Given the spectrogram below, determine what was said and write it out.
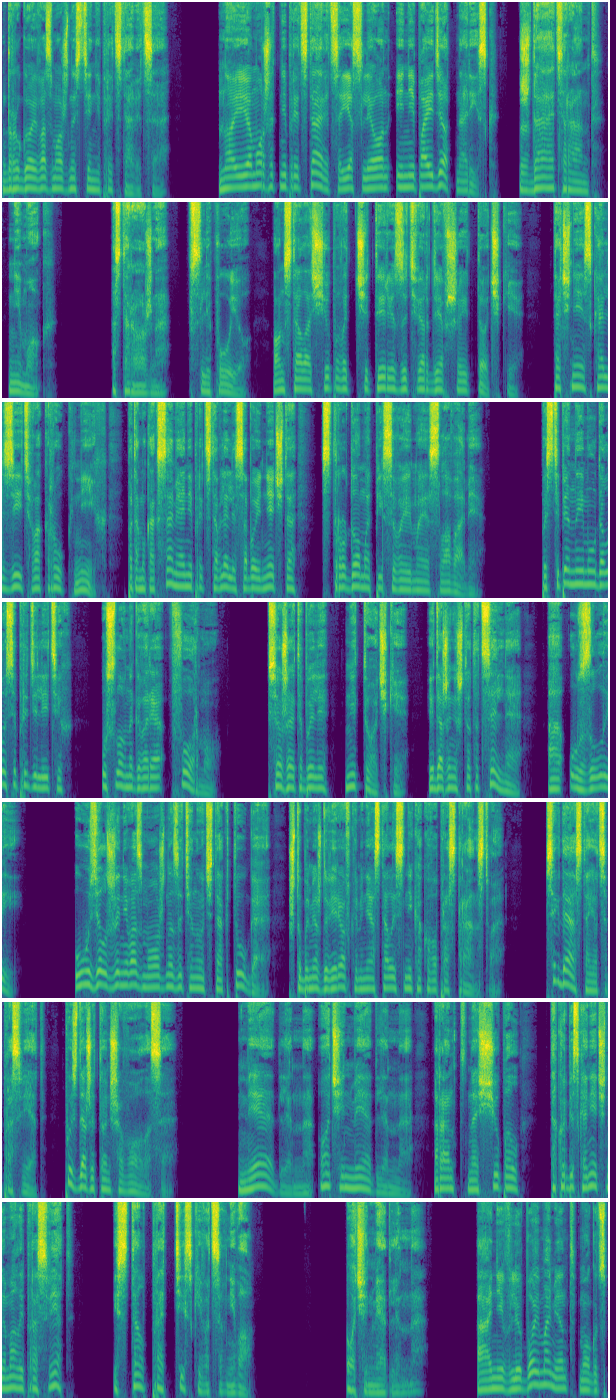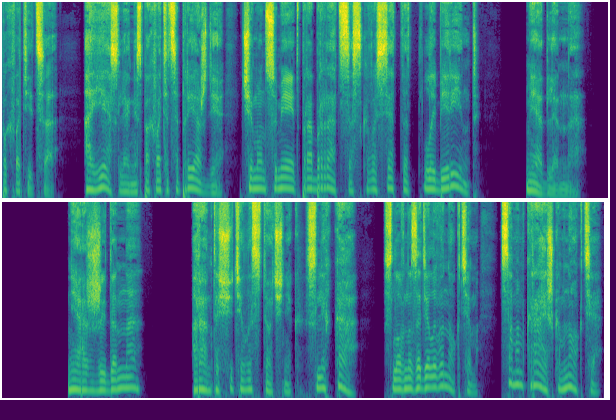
другой возможности не представится. Но ее может не представиться, если он и не пойдет на риск. Ждать Ранд не мог. Осторожно, вслепую, он стал ощупывать четыре затвердевшие точки. Точнее, скользить вокруг них, потому как сами они представляли собой нечто с трудом описываемое словами. Постепенно ему удалось определить их, условно говоря, форму. Все же это были не точки и даже не что-то цельное, а узлы. Узел же невозможно затянуть так туго, чтобы между веревками не осталось никакого пространства. Всегда остается просвет, пусть даже тоньше волоса. Медленно, очень медленно Рант нащупал такой бесконечно малый просвет и стал протискиваться в него. Очень медленно. А они в любой момент могут спохватиться. А если они спохватятся прежде, чем он сумеет пробраться сквозь этот лабиринт? Медленно. Неожиданно Рант ощутил источник, слегка, словно задел его ногтем, самым краешком ногтя.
